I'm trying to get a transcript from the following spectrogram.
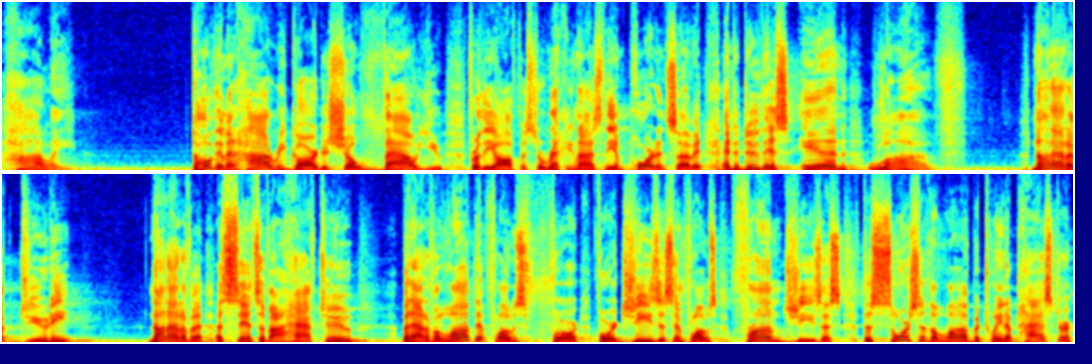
highly, to hold them in high regard, to show value for the office, to recognize the importance of it, and to do this in love. Not out of duty, not out of a, a sense of I have to, but out of a love that flows for, for Jesus and flows from Jesus. The source of the love between a pastor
